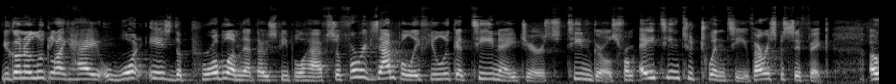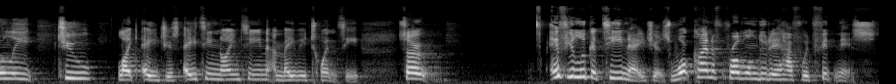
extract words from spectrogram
you're going to look like, hey, what is the problem that those people have? So, for example, if you look at teenagers, teen girls from 18 to 20, very specific, only two like ages 18, 19, and maybe 20. So, if you look at teenagers, what kind of problem do they have with fitness?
